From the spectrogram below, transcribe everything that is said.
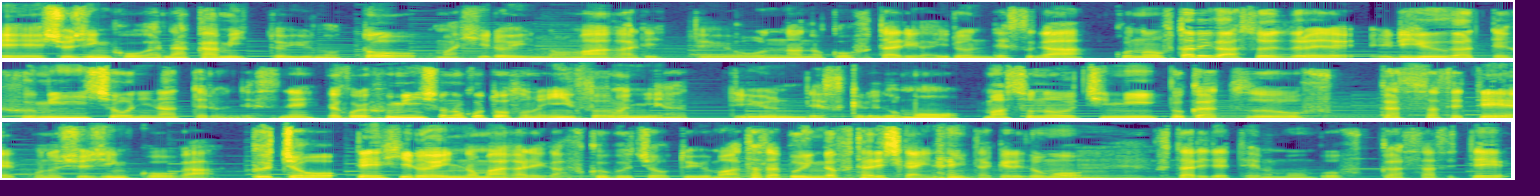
えー、主人公が中身というのと、まあ、ヒロインのマーガリという女の子2人がいるんですが、この2人がそれぞれ理由があって不眠症になってるんですね。でこれ不眠症のことをそのインソムニアって言うんですけれども、まあ、そのうちに部活を復活させて、この主人公が部長、で、ヒロインのマガリが副部長という、まあ、ただ部員が2人しかいないんだけれども、うん、2人で天文部を復活させて、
